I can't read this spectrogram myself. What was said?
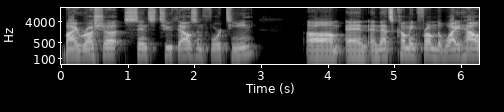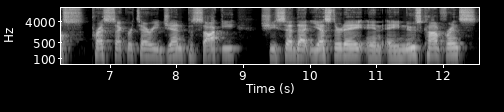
by Russia since 2014. Um, and, and that's coming from the White House press secretary, Jen Psaki. She said that yesterday in a news conference.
